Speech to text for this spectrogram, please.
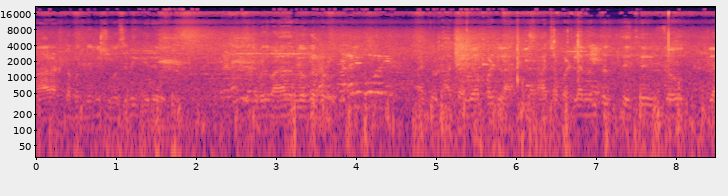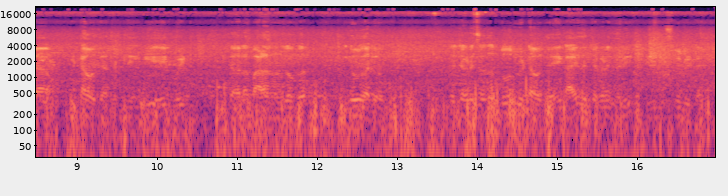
महाराष्ट्रामधले जे शिवसैनिक गेले होते त्याच्यामध्ये बाळासाहेब जोगर होते. आणि तो ढाचा जेव्हा पडला ढाचा पडल्यानंतर तेथे जो ज्या विटा होत्या त्यातली एक वीट त्यावेळेला बाळासाहेब जोगर घेऊन आले होते. त्याच्याकडे त्याचा दोन विटा होत्या. एक आहे त्याच्याकडे घरी दुसरी वीट आहे.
